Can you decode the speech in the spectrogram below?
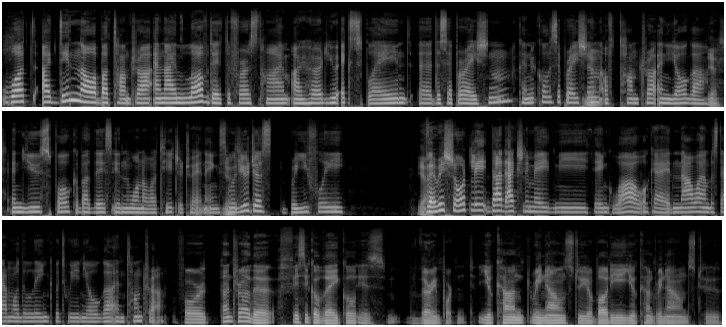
What I didn't know about Tantra, and I loved it the first time I heard you explained uh, the separation, can we call it separation, Yeah. of Tantra and yoga? Yes. And you spoke about this in one of our teacher trainings. Would you just briefly, Yeah. very shortly, that actually made me think, wow, okay, now I understand more the link between yoga and Tantra. For Tantra, the physical vehicle is very important. You can't renounce to your body, you can't renounce to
